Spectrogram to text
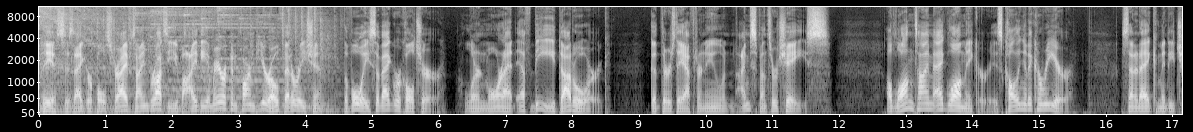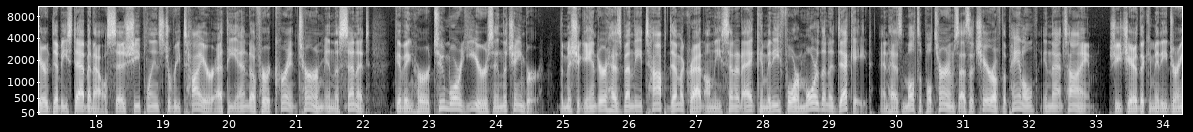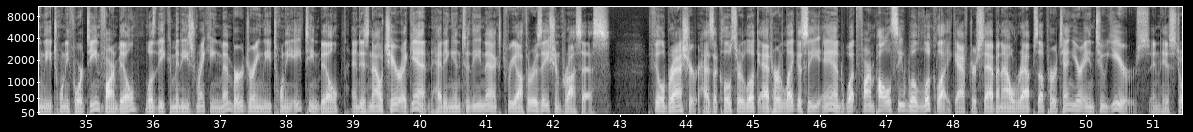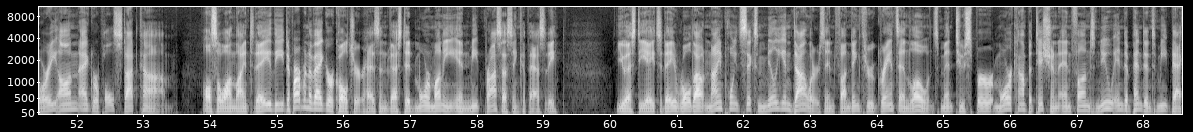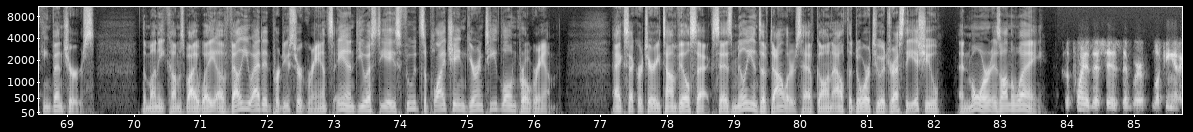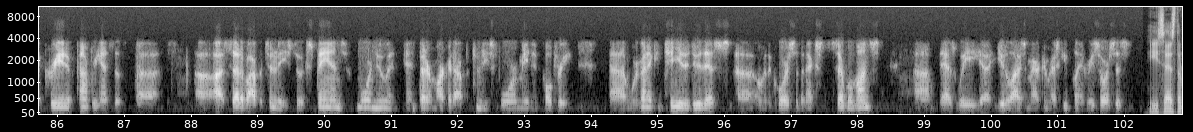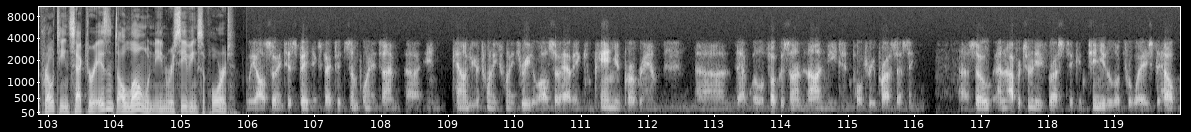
This is AgriPulse Drive Time brought to you by the American Farm Bureau Federation, the voice of agriculture. Learn more at fb.org. Good Thursday afternoon. I'm Spencer Chase. A longtime ag lawmaker is calling it a career. Senate Ag Committee Chair Debbie Stabenow says she plans to retire at the end of her current term in the Senate, giving her two more years in the chamber. The Michigander has been the top Democrat on the Senate Ag Committee for more than a decade and has multiple terms as a chair of the panel in that time. She chaired the committee during the 2014 Farm Bill, was the committee's ranking member during the 2018 bill, and is now chair again heading into the next reauthorization process. Phil Brasher has a closer look at her legacy and what farm policy will look like after Stabenow wraps up her tenure in two years in his story on agripulse.com. Also online today, the Department of Agriculture has invested more money in meat processing capacity. USDA today rolled out $9.6 million in funding through grants and loans meant to spur more competition and fund new independent meatpacking ventures. The money comes by way of value added producer grants and USDA's Food Supply Chain Guaranteed Loan Program. Ag Secretary Tom Vilsack says millions of dollars have gone out the door to address the issue, and more is on the way the point of this is that we're looking at a creative, comprehensive uh, uh, set of opportunities to expand more new and, and, better market opportunities for meat and poultry. Uh, we're going to continue to do this uh, over the course of the next several months uh, as we uh, utilize American Rescue Plan resources. He says the protein sector isn't alone in receiving support. We also anticipate and expect at some point in time in calendar year 2023 to also have a companion program uh, that will focus on non-meat and poultry processing. Uh, so an opportunity for us to continue to look for ways to help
